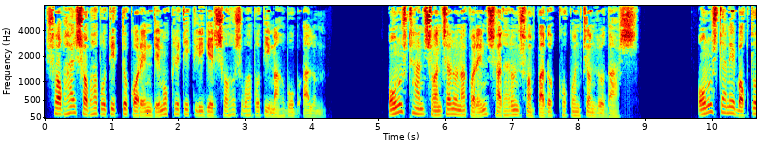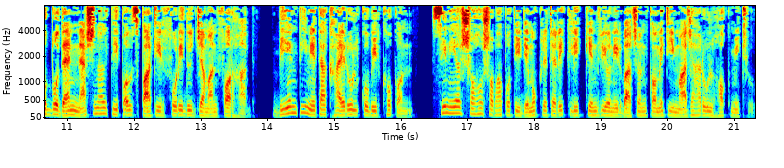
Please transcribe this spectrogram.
সভায় সভাপতিত্ব করেন ডেমোক্রেটিক লীগের সহসভাপতি মাহবুব আলম। অনুষ্ঠান সঞ্চালনা করেন সাধারণ সম্পাদক খোকনচন্দ্র দাস। অনুষ্ঠানে বক্তব্য দেন ন্যাশনাল পিপলস পার্টির ফরিদুজ্জামান ফরহাদ, বিএনপি নেতা খায়রুল কবির খোকন সিনিয়র সহ সভাপতি ডেমোক্রেটারিক লীগ কেন্দ্রীয় নির্বাচন কমিটি মাজাহারুল হক মিঠু।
